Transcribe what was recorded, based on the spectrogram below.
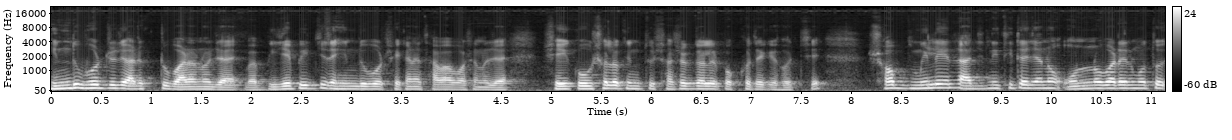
হিন্দু ভোট যদি আরেকটু বাড়ানো যায় বা বিজেপির যে হিন্দু ভোট সেখানে থাবা বসানো যায় সেই কৌশলও কিন্তু শাসক দলের পক্ষ থেকে হচ্ছে। সব মিলে রাজনীতিটা যেন অন্যবারের মতো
